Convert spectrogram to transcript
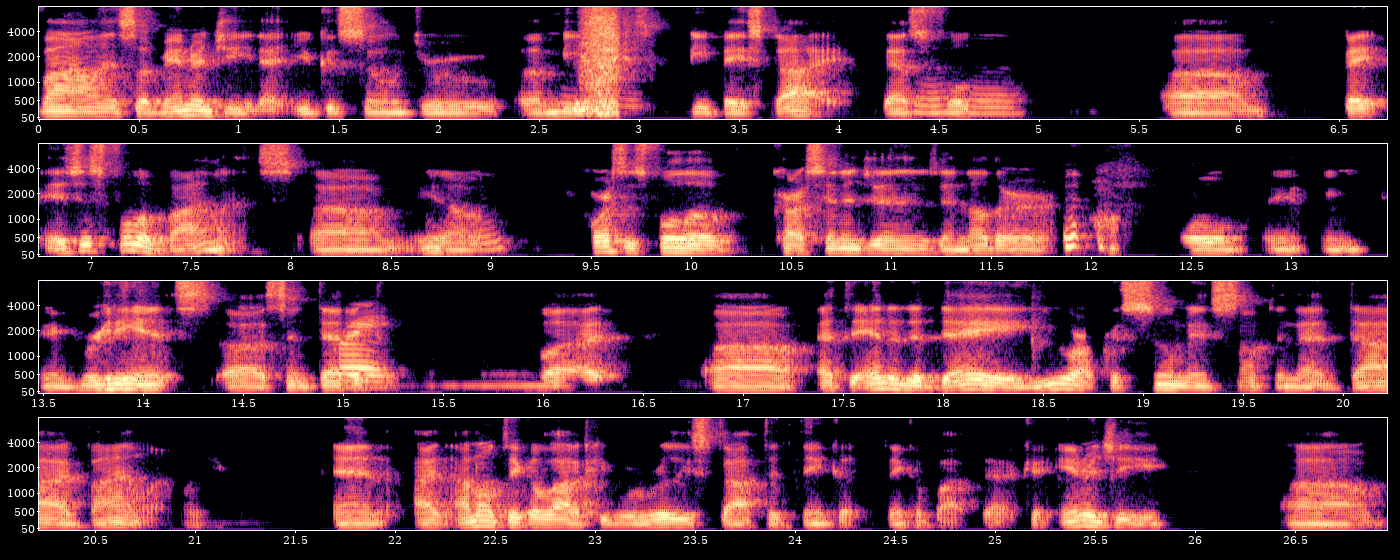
violence of energy that you consume through a meat-based, meat-based diet that's mm-hmm. full um, it's just full of violence um, you know mm-hmm. of course it's full of carcinogens and other in, in, ingredients uh, synthetic right. but uh, at the end of the day you are consuming something that died violently and I, I don't think a lot of people really stop to think think about that energy um,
